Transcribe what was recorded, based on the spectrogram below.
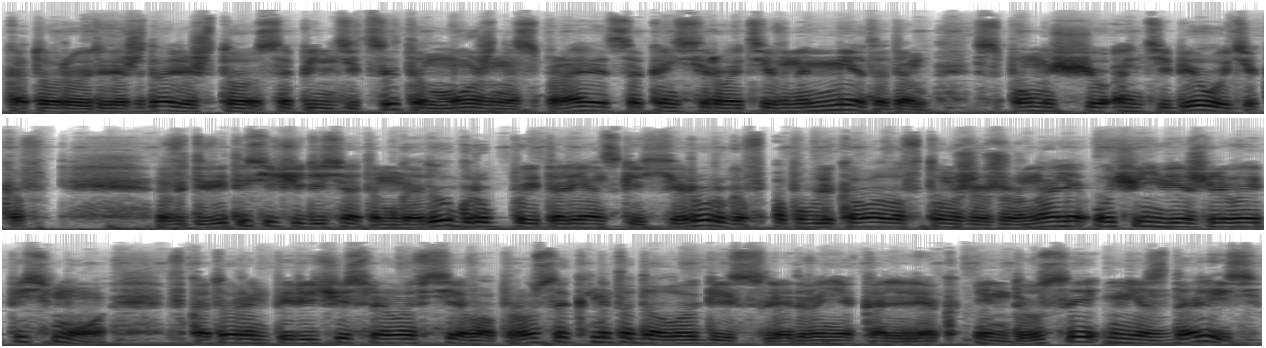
которые утверждали, что с аппендицитом можно справиться консервативным методом с помощью антибиотиков. В 2010 году группа итальянских хирургов опубликовала в том же журнале очень вежливое письмо, в котором перечислила все вопросы к методологии исследования коллег. Индусы не сдались,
